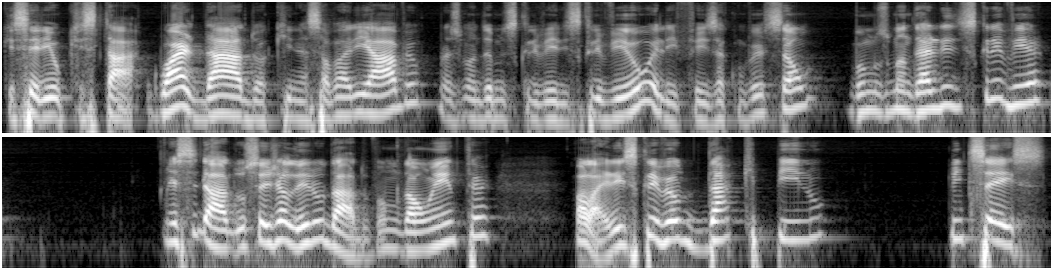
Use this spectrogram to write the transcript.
que seria o que está guardado aqui nessa variável. Nós mandamos escrever, ele escreveu, ele fez a conversão. Vamos mandar ele escrever esse dado, ou seja, ler o dado. Vamos dar um Enter. Olha lá, ele escreveu DAC pino 26.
